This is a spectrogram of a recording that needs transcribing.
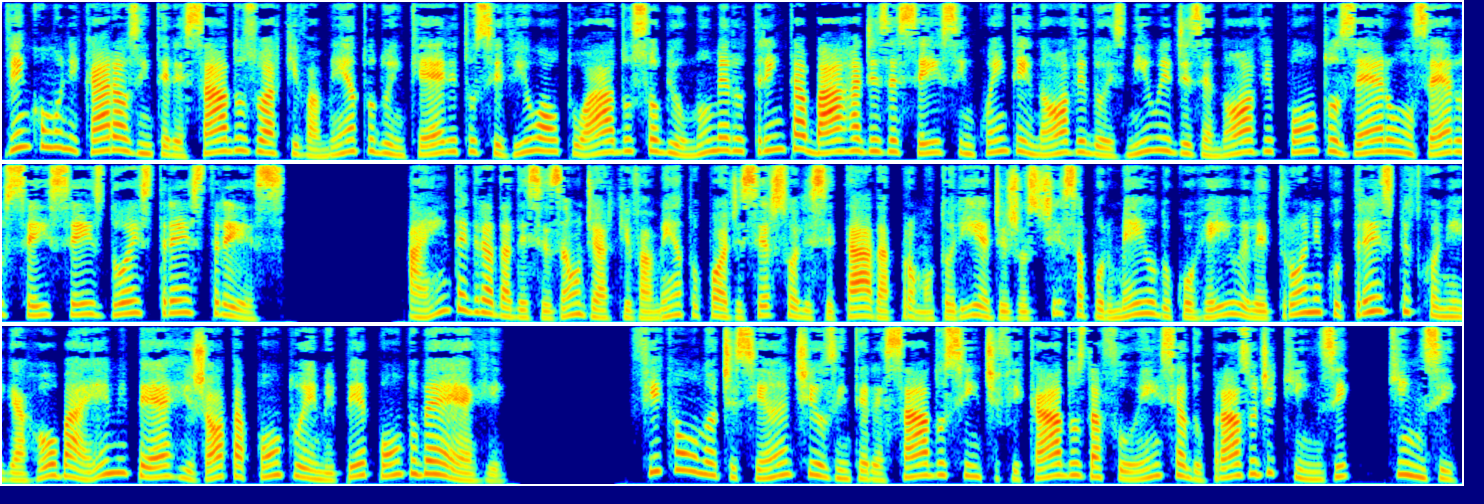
vem comunicar aos interessados o arquivamento do inquérito civil autuado sob o número 30-1659-2019.01066233. A íntegra da decisão de arquivamento pode ser solicitada à Promotoria de Justiça por meio do correio eletrônico 3 mprj.mp.br. Ficam o noticiante e os interessados cientificados da fluência do prazo de 15, 15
